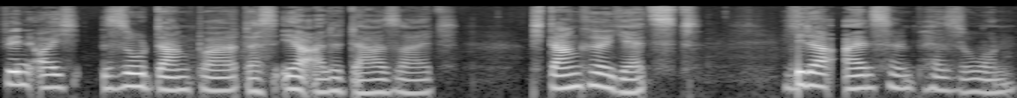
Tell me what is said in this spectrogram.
bin euch so dankbar, dass ihr alle da seid. Ich danke jetzt jeder einzelnen Person,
